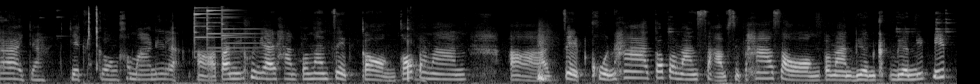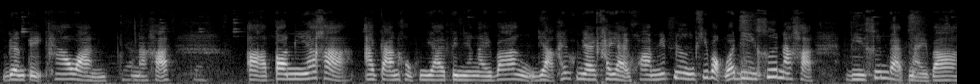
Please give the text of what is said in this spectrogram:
ได้จ้ะเจ็ดกล่องเข้ามานี่แหละ อ๋อตอนนี้คุณยายทานประมาณ 7 กล่องก็ประมาณอ่า7คูณ5ก็ประมาณ 35 ซอง ประมาณเดือนเดือนนิดๆเดือนกับอีก5วันจ้ะนะคะ จ้ะ อ่าตอนนี้อะค่ะ อาการของคุณยายเป็นยังไงบ้าง อยากให้คุณยายขยายความนิดนึงที่บอกว่าดีขึ้นนะคะดีขึ้นแบบไหนบ้าง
